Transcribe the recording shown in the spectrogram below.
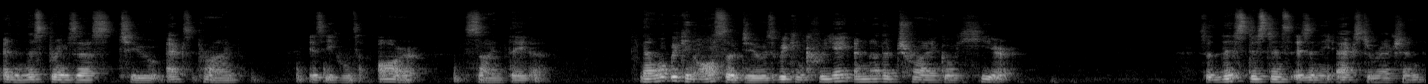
And then this brings us to x prime is equal to r sine theta. Now what we can also do is we can create another triangle here. So this distance is in the x direction,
